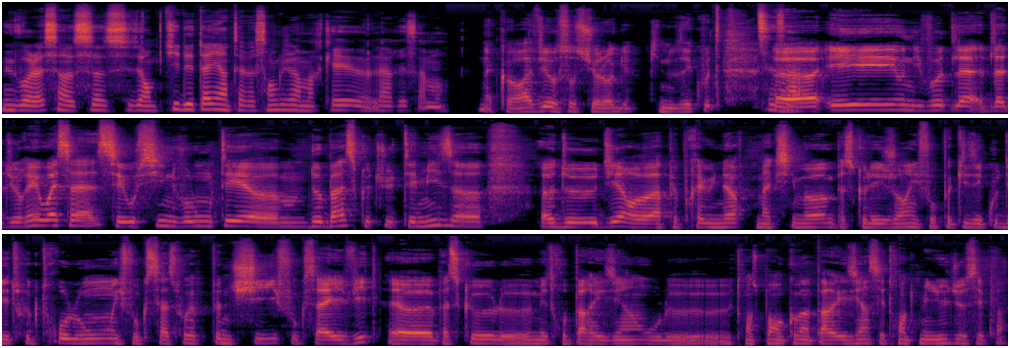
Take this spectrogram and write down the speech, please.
mais voilà, c'est un, un, petit détail intéressant que j'ai remarqué là récemment. D'accord, avis aux sociologues qui nous écoutent. Euh, et au niveau de la, de la durée, ouais, ça, c'est aussi une volonté euh, de base que tu t'es mise euh, euh, de dire à peu près une heure maximum, parce que les gens, il faut pas qu'ils écoutent des trucs trop longs, il faut que ça soit punchy, il faut que ça aille vite, parce que le métro parisien ou le transport en commun parisien, c'est 30 minutes, je sais pas.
